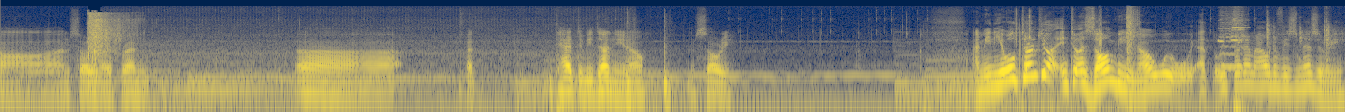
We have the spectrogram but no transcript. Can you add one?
I'm sorry, my friend. Uh, it had to be done, you know. I'm sorry. I mean, he will turn to, into a zombie, you know. We, we, we put him out of his misery.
